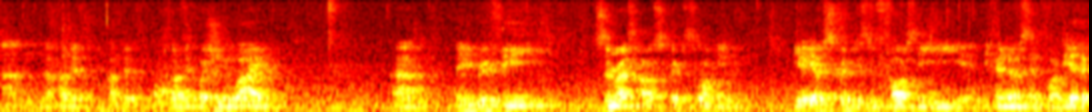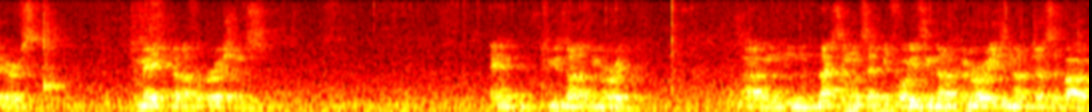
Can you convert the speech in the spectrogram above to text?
Um, now, how to, how to, about the question why, uh, maybe briefly summarize how scrypt is working. The idea of scrypt is to force the defenders and for the attackers to make a lot of operations and to use a lot of memory. Um, like someone said before, using a lot of memory is not just about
